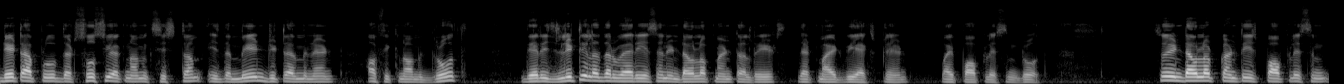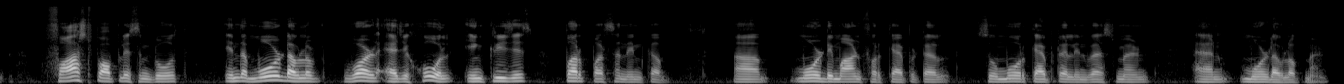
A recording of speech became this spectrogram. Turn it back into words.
Data prove that socio-economic system is the main determinant of economic growth. There is little other variation in developmental rates that might be explained by population growth. So, in developed countries population fast population growth in the more developed world as a whole increases per person income, uh, more demand for capital. So, more capital investment and more development.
